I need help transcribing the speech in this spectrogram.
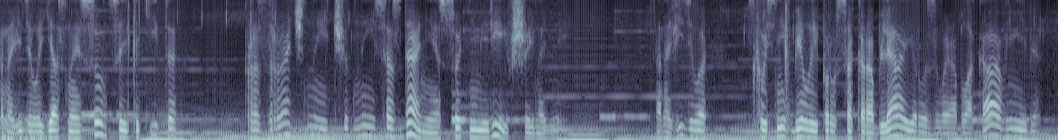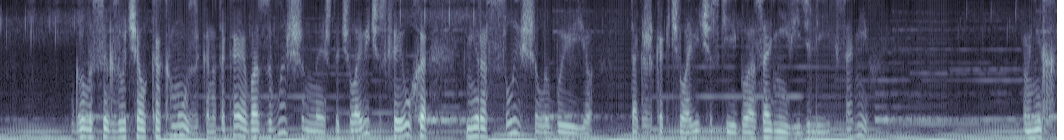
Она видела ясное солнце и какие-то прозрачные чудные создания, сотнями реевшие над ней. Она видела сквозь них белые паруса корабля и розовые облака в небе. Голос их звучал как музыка, но такая возвышенная, что человеческое ухо не расслышало бы ее – так же, как человеческие глаза не видели их самих. У них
